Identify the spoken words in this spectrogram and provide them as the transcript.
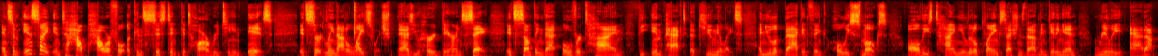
and some insight into how powerful a consistent guitar routine is. It's certainly not a light switch, as you heard Darren say. It's something that over time, the impact accumulates. And you look back and think, holy smokes, all these tiny little playing sessions that I've been getting in really add up.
